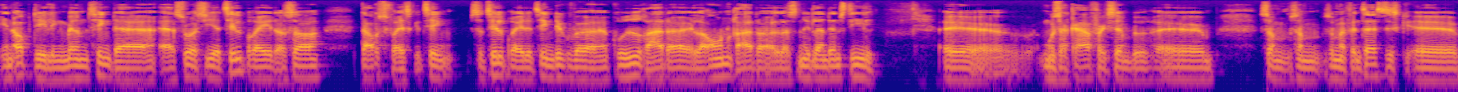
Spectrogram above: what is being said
en opdeling mellem ting, der er, er så at sige er tilberedt, og så dagsfriske ting. Så tilberedte ting, det kunne være gryderetter, eller ovenretter, eller sådan et eller andet den stil. Øh, moussaka for eksempel, øh, som, som, som er fantastisk. Øh,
